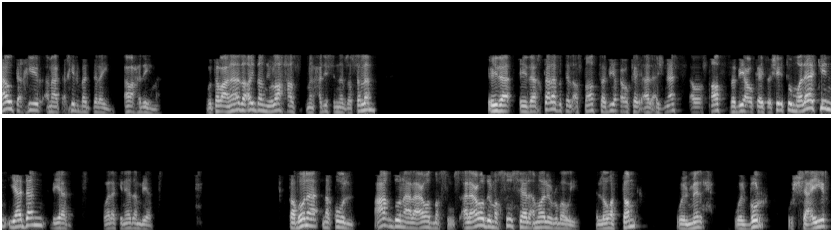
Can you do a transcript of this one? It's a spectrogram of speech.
أو تأخير مع تأخير البدلين أو أحدهما. وطبعا هذا أيضا يلاحظ من حديث النبي صلى الله عليه وسلم إذا إذا اختلفت الأصناف فبيعوا كي الأجناس أو الأصناف فبيعوا كيف شئتم ولكن يدا بيد ولكن يدا بيد. طب هنا نقول عقد على عوض مخصوص. العوض المخصوص هي الأموال الربوية اللي هو التمر والملح والبر والشعير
